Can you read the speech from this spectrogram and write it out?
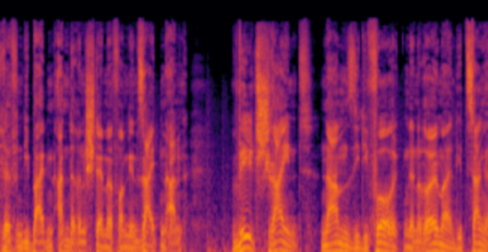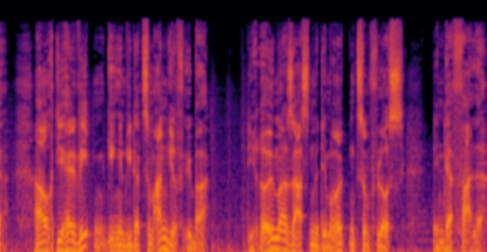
griffen die beiden anderen Stämme von den Seiten an. Wild schreiend nahmen sie die vorrückenden Römer in die Zange. Auch die Helveten gingen wieder zum Angriff über. Die Römer saßen mit dem Rücken zum Fluss in der Falle.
